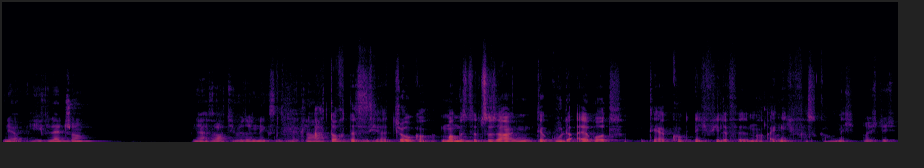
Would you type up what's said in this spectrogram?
ja, Heath Ledger. Ja, sagt hier wieder nichts, ist mir klar. Ach doch, das ist ja Joker. Man muss dazu sagen, der gute Albert, der guckt nicht viele Filme, eigentlich fast gar nicht. Richtig.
